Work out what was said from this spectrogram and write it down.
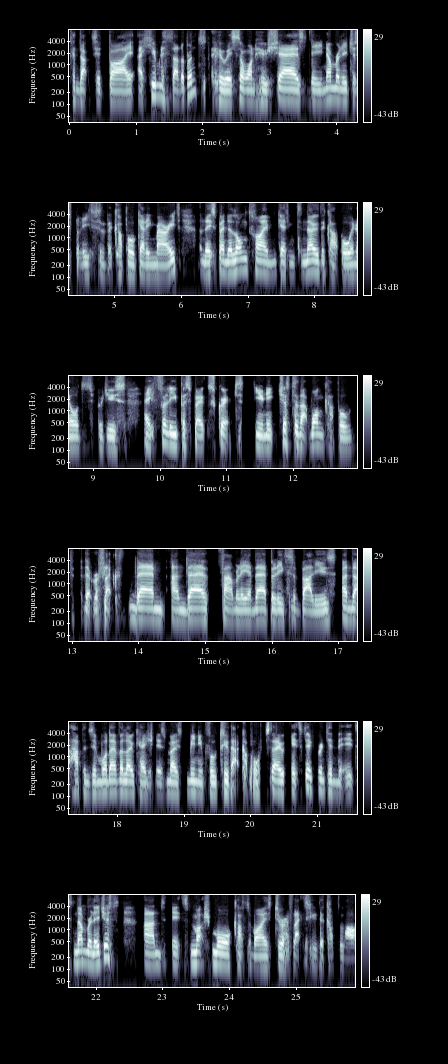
conducted by a humanist celebrant who is someone who shares the non religious beliefs of the couple getting married. And they spend a long time getting to know the couple in order to produce a fully bespoke script unique just to that one couple that reflects them and their family and their beliefs and values. And that happens in whatever location is most meaningful to that couple. So, it's different in that it's non religious and it's much more customized to reflect who the couple are.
